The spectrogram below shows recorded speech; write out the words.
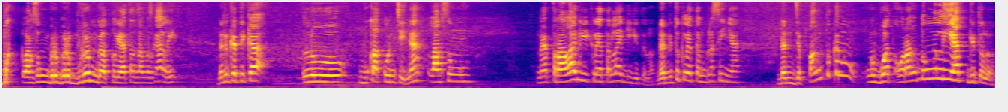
Bek langsung ber burem nggak kelihatan sama sekali. Dan ketika lu buka kuncinya langsung netral lagi kelihatan lagi gitu loh. Dan itu kelihatan bersihnya dan Jepang tuh kan ngebuat orang tuh ngeliat gitu loh.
